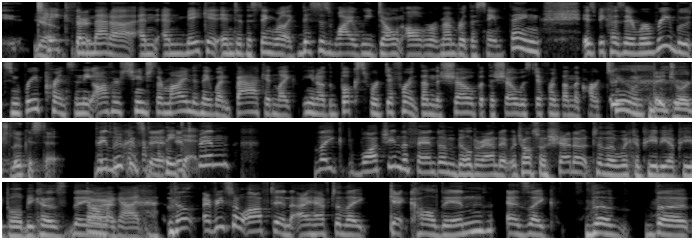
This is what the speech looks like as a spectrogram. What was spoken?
Yeah, take the meta and and make it into this thing where like this is why we don't all remember the same thing is because there were reboots and reprints and the authors changed their mind and they went back and like you know the books were different than the show but the show was different than the cartoon They George Lucas it. They Lucased it. They It's did. been like watching the fandom build around it, which also shout out to the Wikipedia people because they oh are my god they'll every so often I have to like get called in as like the the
